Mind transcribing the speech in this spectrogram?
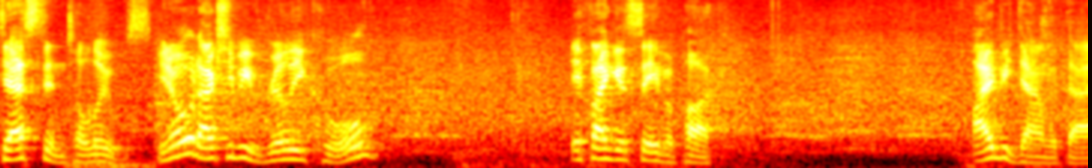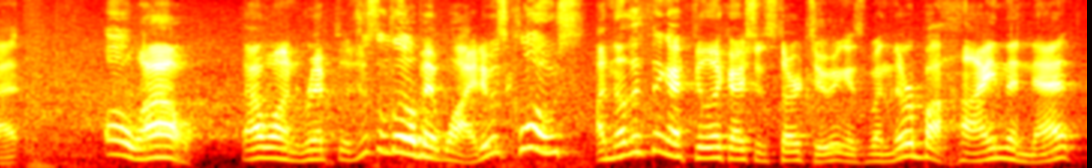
destined to lose. You know what would actually be really cool? If I could save a puck. I'd be down with that. Oh, wow. That one ripped just a little bit wide. It was close. Another thing I feel like I should start doing is when they're behind the net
